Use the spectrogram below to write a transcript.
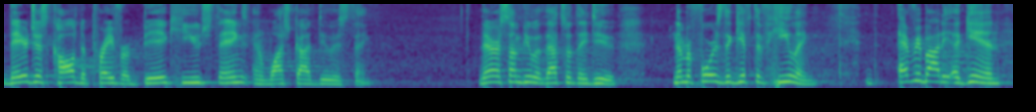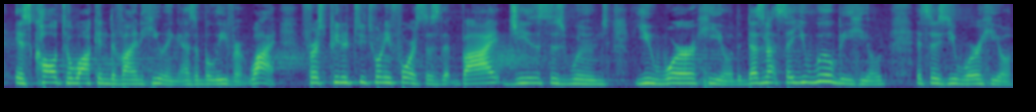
They're just called to pray for big, huge things and watch God do his thing. There are some people that's what they do. Number four is the gift of healing. Everybody again is called to walk in divine healing as a believer. Why? 1 Peter 2:24 says that by Jesus' wounds you were healed. It does not say you will be healed. It says you were healed.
